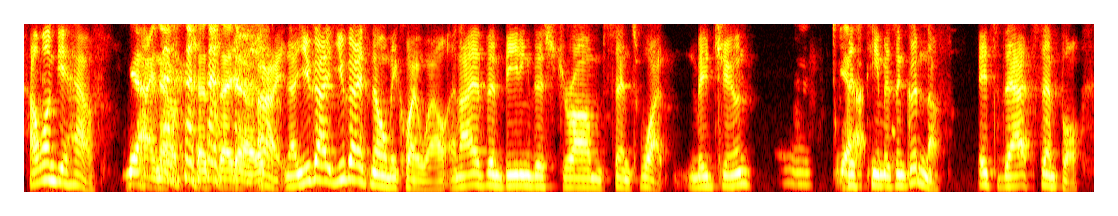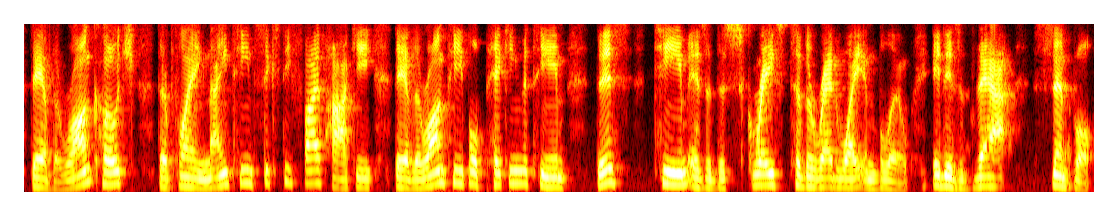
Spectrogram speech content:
How long do you have? Yeah, I know. Oh. That's, I know. All right. Now you guys, you guys know me quite well, and I have been beating this drum since what mid June. Mm-hmm. Yeah. This team isn't good enough. It's that simple. They have the wrong coach. They're playing 1965 hockey. They have the wrong people picking the team. This team is a disgrace to the red, white, and blue. It is that simple.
